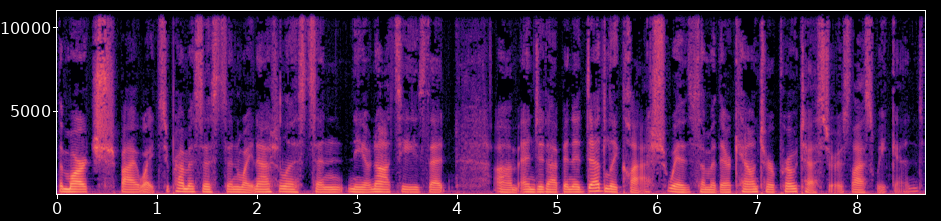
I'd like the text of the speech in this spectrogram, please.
the march by white supremacists and white nationalists and neo Nazis that um, ended up in a deadly clash with some of their counter protesters last weekend.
